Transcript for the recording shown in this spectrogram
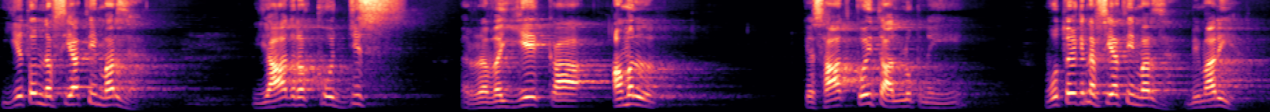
یہ تو نفسیاتی مرض ہے۔ یاد رکھو جس رویے کا عمل کے ساتھ کوئی تعلق نہیں، وہ تو ایک نفسیاتی مرض ہے، بیماری ہے۔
